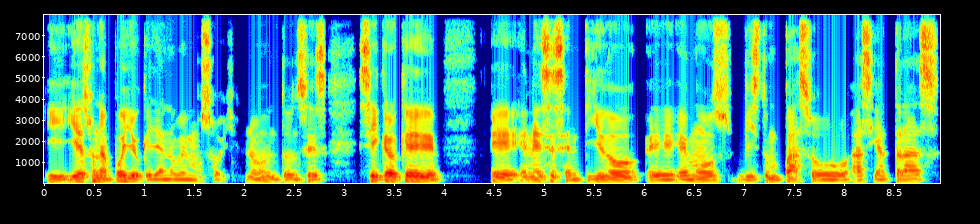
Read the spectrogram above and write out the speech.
y, es un apoyo que ya no vemos hoy, ¿no? Entonces, sí creo que eh, en ese sentido hemos visto un paso hacia atrás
